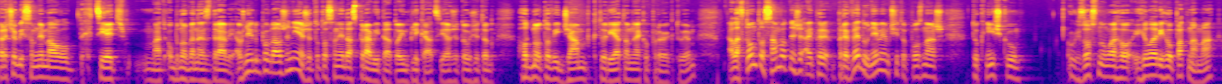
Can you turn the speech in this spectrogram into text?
prečo by som nemal chcieť mať obnovené zdravie. A už niekto povedal, že nie, že toto sa nedá spraviť, táto implikácia, že to už je ten hodnotový jump, ktorý ja tam nejako projektujem. Ale v tomto samotne, že aj pre, pre vedu, neviem, či to poznáš, tú knižku už zosnulého Hillaryho Patnama,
